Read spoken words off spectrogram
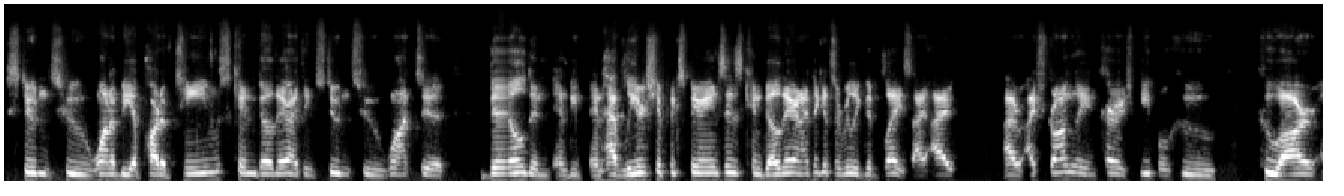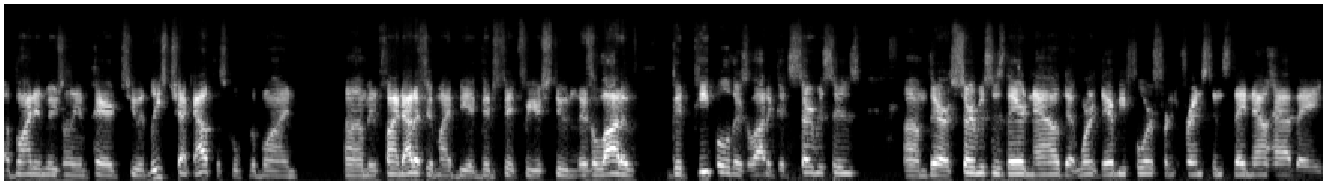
students who want to be a part of teams can go there. I think students who want to build and and, be, and have leadership experiences can go there. And I think it's a really good place. I I, I, strongly encourage people who who are blind and visually impaired to at least check out the School for the Blind um, and find out if it might be a good fit for your student. There's a lot of good people. There's a lot of good services. Um, there are services there now that weren't there before. For, for instance, they now have a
